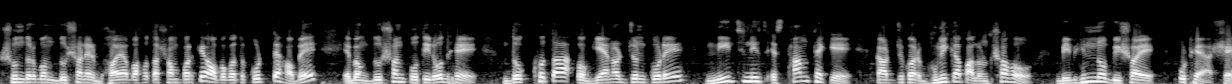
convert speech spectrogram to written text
সুন্দরবন দূষণের ভয়াবহতা সম্পর্কে অবগত করতে হবে এবং দূষণ প্রতিরোধে দক্ষতা ও জ্ঞান অর্জন করে নিজ নিজ স্থান থেকে কার্যকর ভূমিকা পালন সহ বিভিন্ন বিষয়ে উঠে আসে।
